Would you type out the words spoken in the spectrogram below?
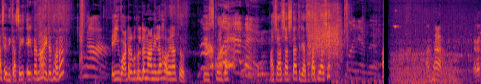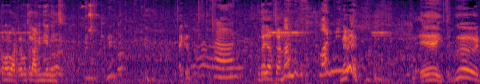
আসে দিক আসে, এটা না, এটা ধরো। এই ওয়াটার বোতলটা না নিলে হবে না তো? স্কুলটা। আচ্ছা আচ্ছা আচ্ছা তাড়াতাড়ি আসো তাড়াতাড়ি আসো। হ্যাঁ তোমার ওয়াটার বোতল আমি নিয়ে নিয়েছি। কোথায় যাচ্ছে না নেবে? তো গুড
